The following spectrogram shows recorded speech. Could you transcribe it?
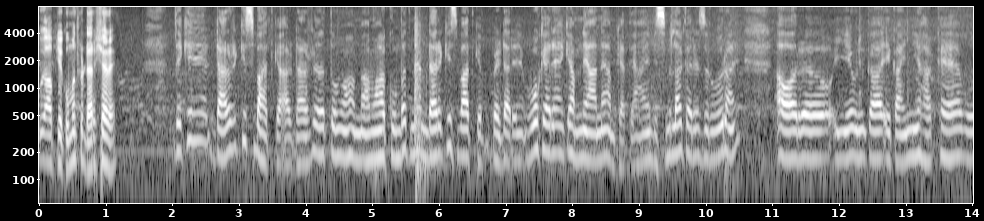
कोई आपकी हुकूमत को डर शर है? देखें डर किस बात का? डर तो हम हुकूमत में हम डर किस बात के पे डर हैं? वो कह रहे हैं कि हमने आना है, हम कहते हैं, आए, बिस्मिल्लाह करें, ज़रूर आएँ। और ये उनका एक आइनी हक है, वो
